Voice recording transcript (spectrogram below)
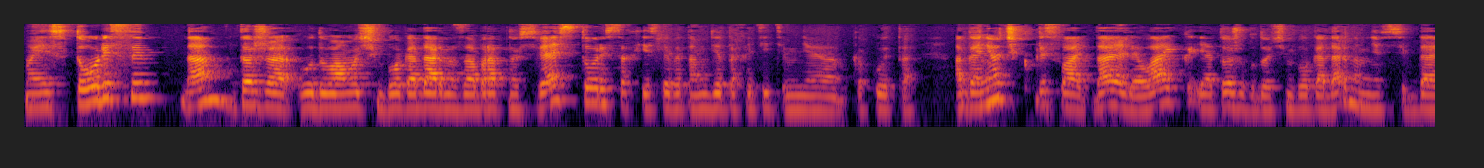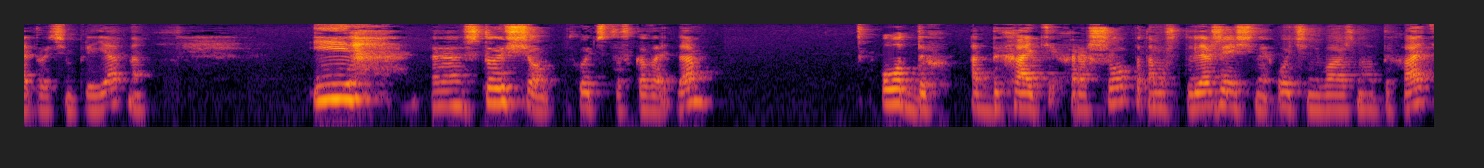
мои сторисы, да, тоже буду вам очень благодарна за обратную связь в сторисах, если вы там где-то хотите мне какой-то огонечек прислать, да, или лайк, я тоже буду очень благодарна, мне всегда это очень приятно. И э, что еще хочется сказать, да, отдых отдыхайте хорошо, потому что для женщины очень важно отдыхать,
